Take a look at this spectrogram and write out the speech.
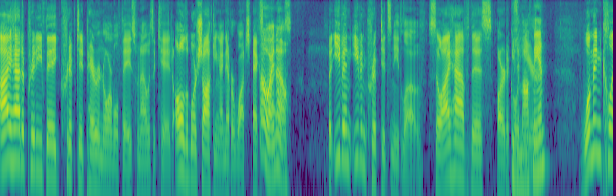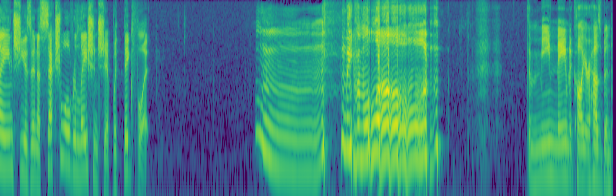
I had a pretty big cryptid paranormal phase when I was a kid. All the more shocking I never watched X. Oh, I know. But even even cryptids need love. So I have this article He's a. Mothman. Woman claims she is in a sexual relationship with Bigfoot. Hmm. Leave him alone. it's a mean name to call your husband.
